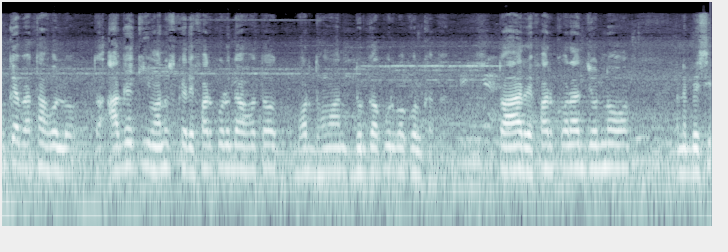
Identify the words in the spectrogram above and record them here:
বুকে ব্যথা হলো, তো আগে কি মানুষকে রেফার করে দেওয়া হতো বর্ধমান, দুর্গাপুর বা কলকাতা? তো আর রেফার করার জন্য মানে বেশি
